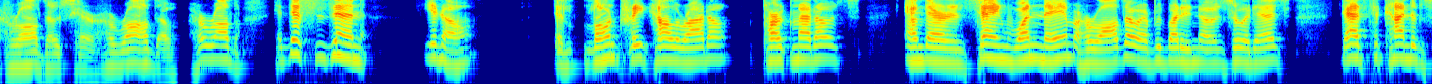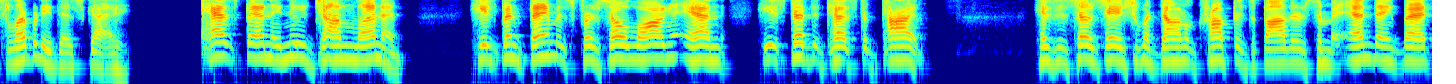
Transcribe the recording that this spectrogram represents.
Geraldo's here. Geraldo, Geraldo. And this is in, you know, Lone Tree, Colorado, Park Meadows. And they're saying one name, Geraldo. Everybody knows who it is. That's the kind of celebrity this guy has been. He knew John Lennon. He's been famous for so long and he stood the test of time. His association with Donald Trump is bothersome ending, but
